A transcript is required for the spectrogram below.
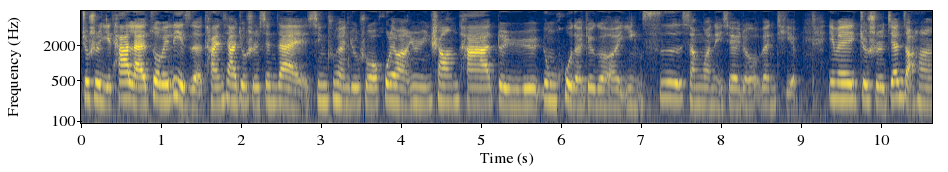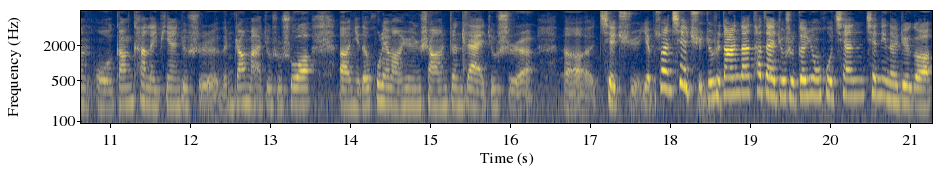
就是以它来作为例子谈一下，就是现在新出现，就是说互联网运营商它对于用户的这个隐私。相关的一些这个问题，因为就是今天早上我刚看了一篇就是文章嘛，就是说呃你的互联网运营商正在就是呃窃取，也不算窃取，就是当然他他在就是跟用户签签订的这个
